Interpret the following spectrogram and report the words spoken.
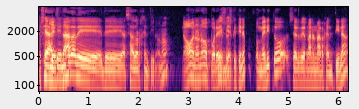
O sea, que nada de, asado argentino, ¿no? No, no, no, por eso. Es que tiene mucho mérito ser vegano en Argentina.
